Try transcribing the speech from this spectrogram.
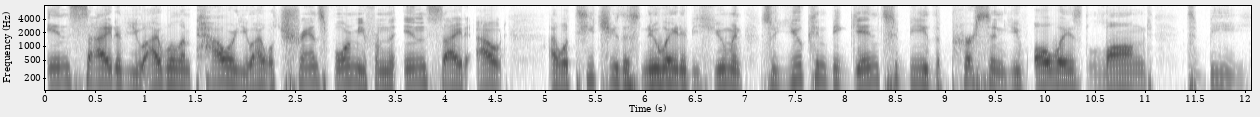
inside of you. I will empower you. I will transform you from the inside out. I will teach you this new way to be human so you can begin to be the person you've always longed to be.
